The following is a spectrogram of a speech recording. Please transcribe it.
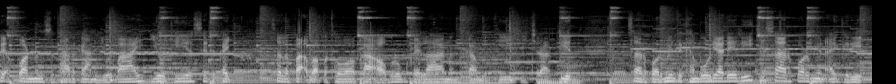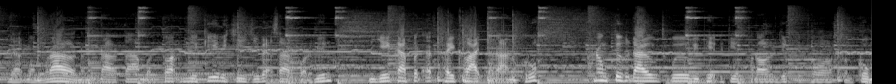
ពាក់ព័ន្ធនឹងស្ថានភាពនយោបាយយោធាសេដ្ឋកិច្ចសិល្បៈវប្បធម៌ការអប់រំកីឡានិងកម្មវិធីជាច្រើនទៀតសារព័ត៌មាន The Cambodia Daily ជាសារព័ត៌មានឯករាជ្យដែលបម្រើនិងដើរតាមបន្ទាត់នីតិវិទ្យាជីវៈសារព័ត៌មាននិយាយការពិតឥតភ័យខ្លាចរអានុគ្រោះក្នុងទិសដៅធ្វើវិភាគទានផ្ដាល់យុទ្ធធម៌សង្គម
